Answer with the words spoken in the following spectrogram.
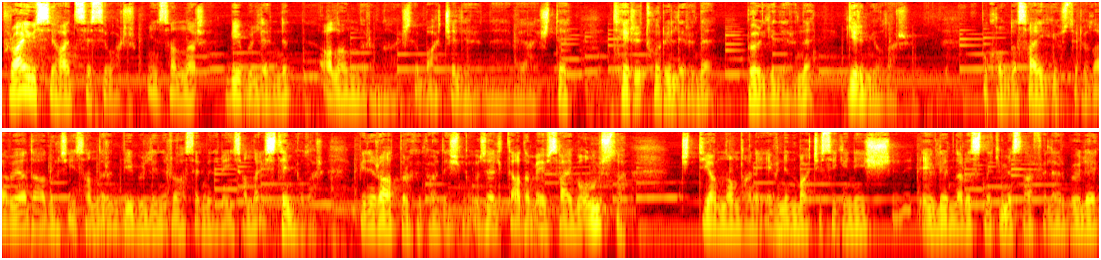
Privacy hadisesi var. İnsanlar birbirlerinin alanlarına, işte bahçelerine veya işte teritorilerine, bölgelerine girmiyorlar. Bu konuda saygı gösteriyorlar veya daha doğrusu insanların birbirlerini rahatsız etmelerini insanlar istemiyorlar. Beni rahat bırakın kardeşim. Özellikle adam ev sahibi olmuşsa ciddi anlamda hani evinin bahçesi geniş, evlerin arasındaki mesafeler böyle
